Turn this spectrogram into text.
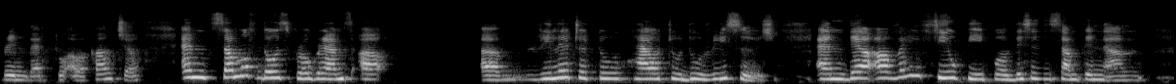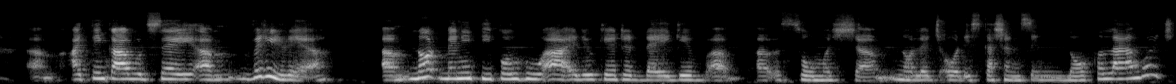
bring that to our culture. And some of those programs are um, related to how to do research, and there are very few people. This is something um, I think I would say um, very rare. Um, not many people who are educated, they give uh, uh, so much um, knowledge or discussions in local language.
